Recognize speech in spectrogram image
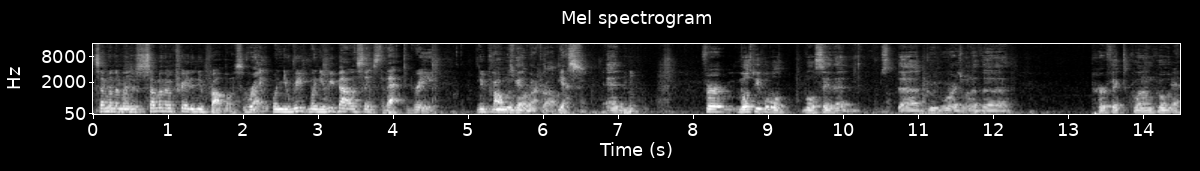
Some of them are just, some of them created new problems. Right. When you re, when you rebalance things to that degree, new problems get will new arise. problems. Yes. And for most people will will say that uh, Brood War is one of the perfect quote unquote Yeah.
